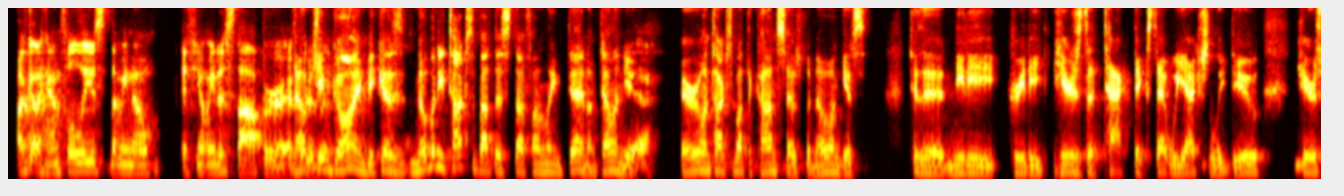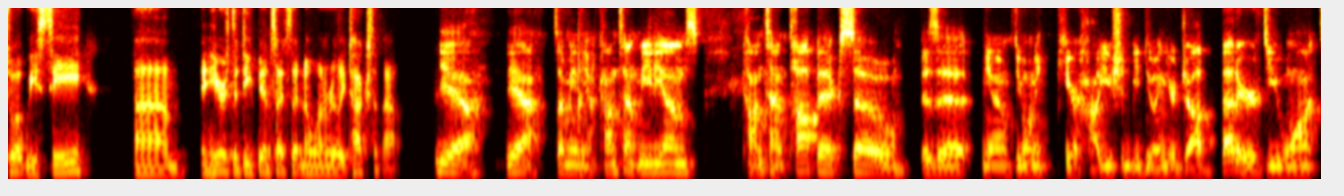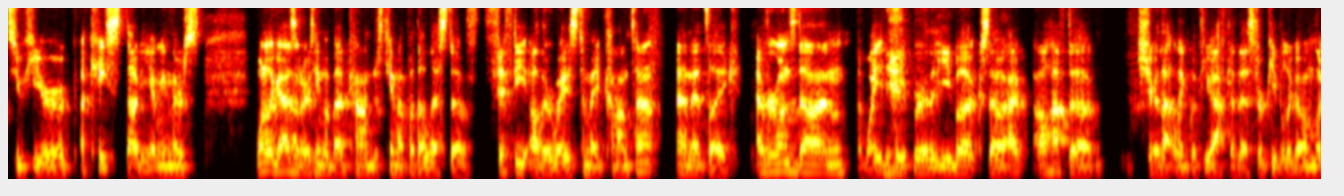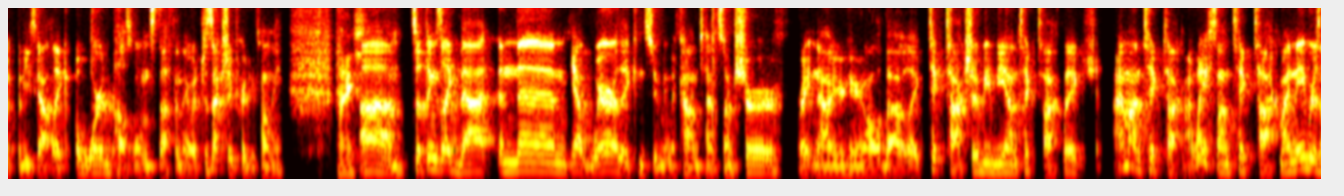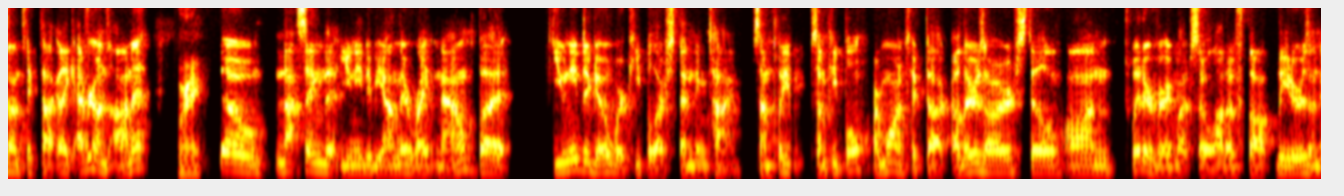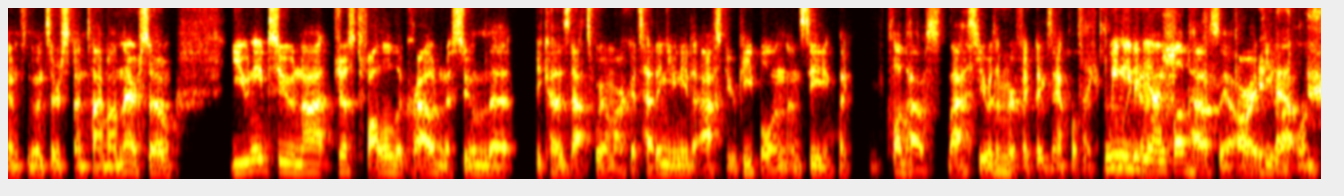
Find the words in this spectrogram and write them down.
i've got a handful of these. Let me know if you want me to stop or if no keep like, going because nobody talks about this stuff on linkedin i'm telling you. Yeah everyone talks about the concepts but no one gets to the nitty gritty. Here's the tactics that we actually do. Here's what we see. Um, and here's the deep insights that no one really talks about. Yeah. Yeah. So, I mean, yeah, content mediums, content topics. So, is it, you know, do you want to hear how you should be doing your job better? Do you want to hear a case study? I mean, there's, one of the guys on our team at BedCon just came up with a list of 50 other ways to make content. And it's like everyone's done the white paper, the ebook. So I, will have to share that link with you after this for people to go and look. But he's got like a word puzzle and stuff in there, which is actually pretty funny. Nice. Um, so things like that. And then, yeah, where are they consuming the content? So I'm sure right now you're hearing all about like TikTok. Should we be on TikTok? Like I'm on TikTok. My wife's on TikTok. My neighbor's on TikTok. Like everyone's on it. Right. So not saying that you need to be on there right now, but you need to go where people are spending time. Some ple- some people are more on TikTok. Others are still on Twitter very much. So a lot of thought leaders and influencers spend time on there. So you need to not just follow the crowd and assume that because that's where market's heading. You need to ask your people and, and see like Clubhouse last year was a mm. perfect example of like, we oh need to gosh. be on Clubhouse. Yeah, RIP yeah. to that one.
